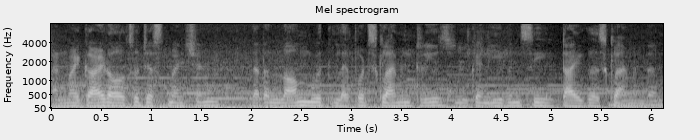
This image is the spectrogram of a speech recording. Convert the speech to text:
And my guide also just mentioned that along with leopards climbing trees, you can even see tigers climbing them.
